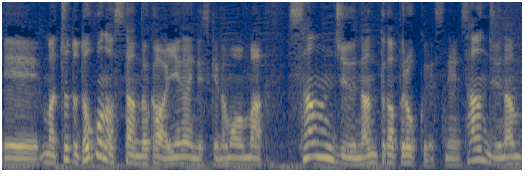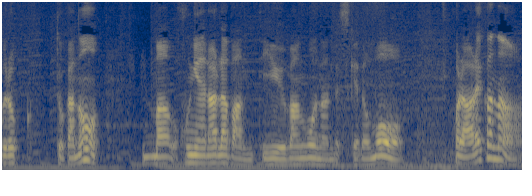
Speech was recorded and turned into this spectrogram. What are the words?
えー、まあちょっとどこのスタンドかは言えないんですけども、まあ30何とかブロックですね。30何ブロックとかの、まあ、ほにゃらら番っていう番号なんですけども、これあれかな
